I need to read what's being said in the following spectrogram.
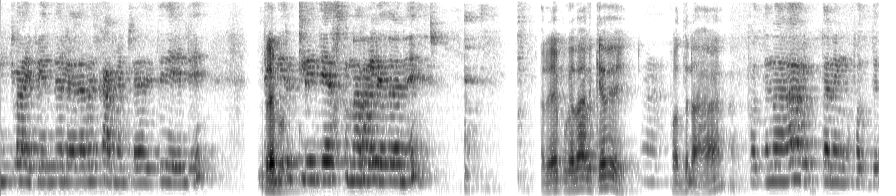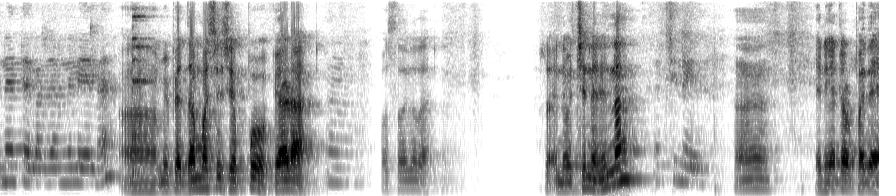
ఇంట్లో అయిపోయిందా లేదా కామెంట్లో అయితే చేయండి. క్లీన్ చేసుకున్నారా లేదా అని. రేపు కదా అలికేది పొద్దున? పొద్దున? అలుపుతాను ఇంక పొద్దున్నే తెల్లజామున మీ పెద్దమ్మ వస్తే చెప్పు పేడ? వస్తుంది కదా. నేను వచ్చిందా నిన్న? వచ్చి ఆ, ఎన్ని గంటల పదే?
